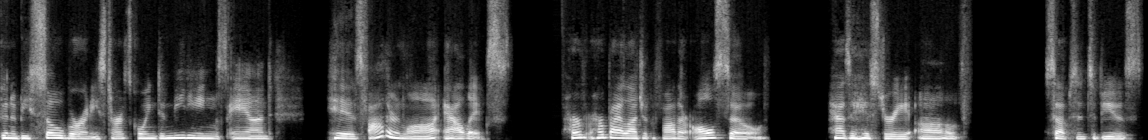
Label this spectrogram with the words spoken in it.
going to be sober and he starts going to meetings and his father-in-law, Alex, her her biological father also has a history of substance abuse.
